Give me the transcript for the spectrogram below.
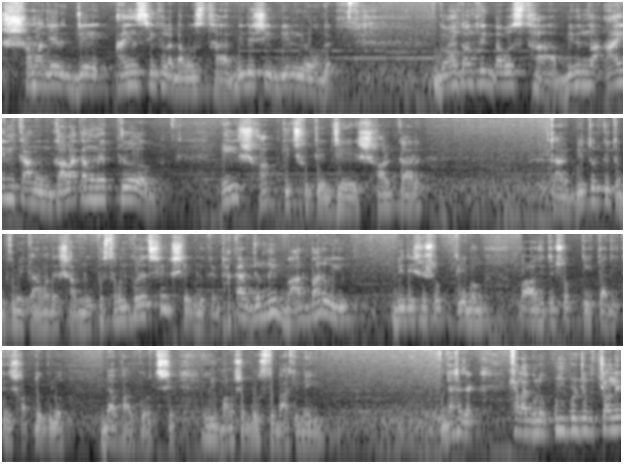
সমাজের যে আইন শৃঙ্খলা ব্যবস্থা, বিদেশি বিনিয়োগ গণতান্ত্রিক ব্যবস্থা, বিভিন্ন আইন কানুন কালা কানুনের প্রয়োগ, এই সব কিছুতে যে সরকার তার বিতর্কিত ভূমিকা আমাদের সামনে উপস্থাপন করেছে, সেগুলোকে ঢাকার জন্যই বারবার ওই বিদেশি শক্তি এবং পরাজিত শক্তি ইত্যাদি ইত্যাদি শব্দগুলো ব্যবহার করছে, এগুলো মানুষের বুঝতে বাকি নেই। দেখা যাক খেলাগুলো কোন পর্যন্ত চলে।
